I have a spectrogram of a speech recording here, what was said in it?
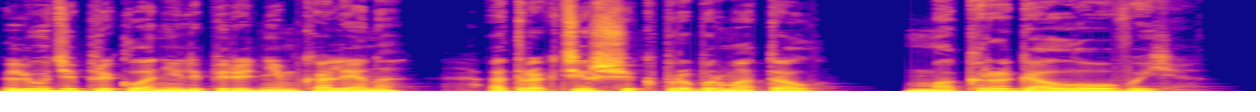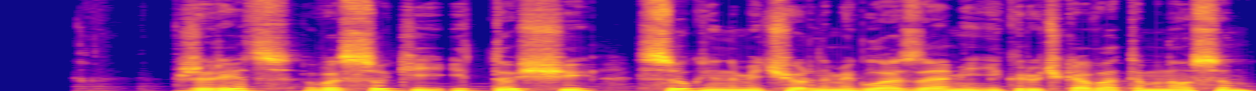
Люди преклонили перед ним колено, а трактирщик пробормотал — Макроголовый. Жрец, высокий и тощий, с огненными черными глазами и крючковатым носом,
